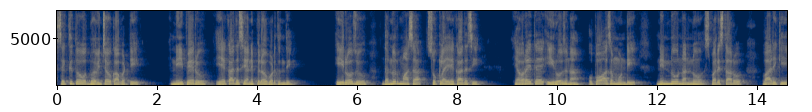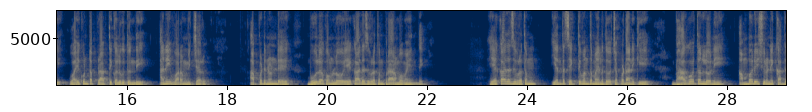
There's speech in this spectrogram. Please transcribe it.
శక్తితో ఉద్భవించావు కాబట్టి నీ పేరు ఏకాదశి అని పిలువబడుతుంది. ఈరోజు ధనుర్మాస శుక్ల ఏకాదశి. ఎవరైతే ఈ రోజున ఉపవాసం ఉండి నిన్ను నన్ను స్మరిస్తారో వారికి వైకుంఠ ప్రాప్తి కలుగుతుంది అని వరం ఇచ్చారు. అప్పటి నుండే భూలోకంలో ఏకాదశి వ్రతం ప్రారంభమైంది. ఏకాదశి వ్రతం ఎంత శక్తివంతమైనదో చెప్పడానికి భాగవతంలోని అంబరీషుని కథ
